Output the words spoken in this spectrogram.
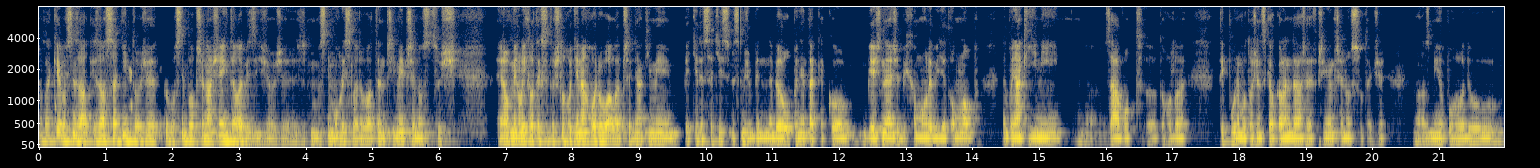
A tak je vlastně zásadní to, že to vlastně bylo přenášení televizí, že, že, jsme vlastně mohli sledovat ten přímý přenos, což jo, v minulých letech se to šlo hodně nahoru, ale před nějakými pěti, deseti si myslím, že by nebylo úplně tak jako běžné, že bychom mohli vidět omlop nebo nějaký jiný eh, závod eh, tohohle typu nebo toho ženského kalendáře v přímém přenosu, takže eh, z mého pohledu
